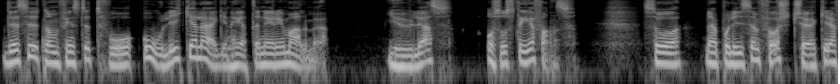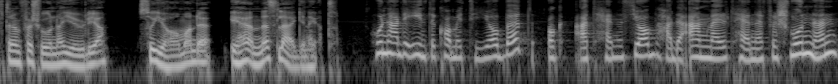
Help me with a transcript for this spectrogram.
Dessutom finns det två olika lägenheter nere i Malmö. Julias och så Stefans. Så när polisen först söker efter den försvunna Julia så gör man det i hennes lägenhet. Hon hade inte kommit till jobbet och att hennes jobb hade anmält henne försvunnen.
